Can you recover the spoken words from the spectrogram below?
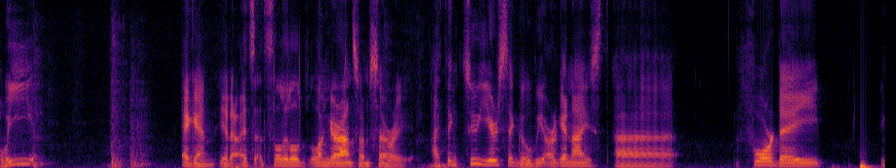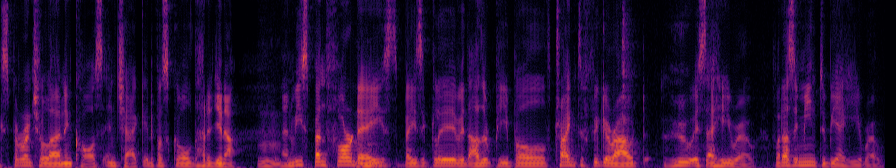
We again, you know, it's it's a little longer answer. I'm sorry. I think two years ago we organized a four-day experiential learning course in Czech. It was called Hrdina, mm. and we spent 4 mm-hmm. days basically with other people trying to figure out who is a hero. What does it mean to be a hero?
